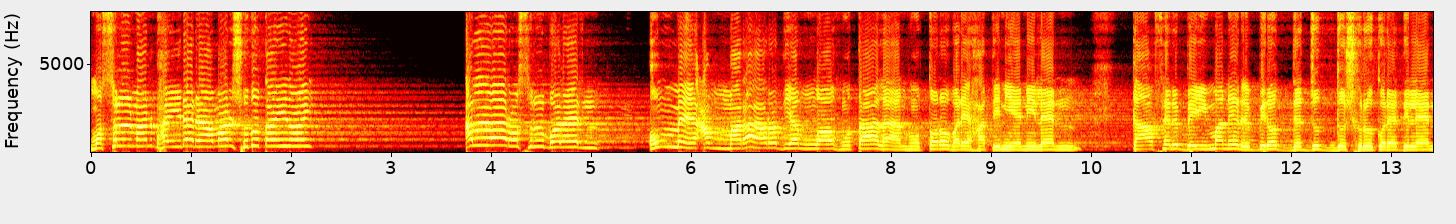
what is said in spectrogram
মুসলমান ভাইরারে, আমার শুধু তাই নয়, আল্লাহ রসুল বলেন, উম্মে আম্মারা রাদিয়াল্লাহু তাআলা আনহু তরবারি হাতে নিয়ে নিলেন। কাফের বেঈমানের বিরুদ্ধে যুদ্ধ শুরু করে দিলেন।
